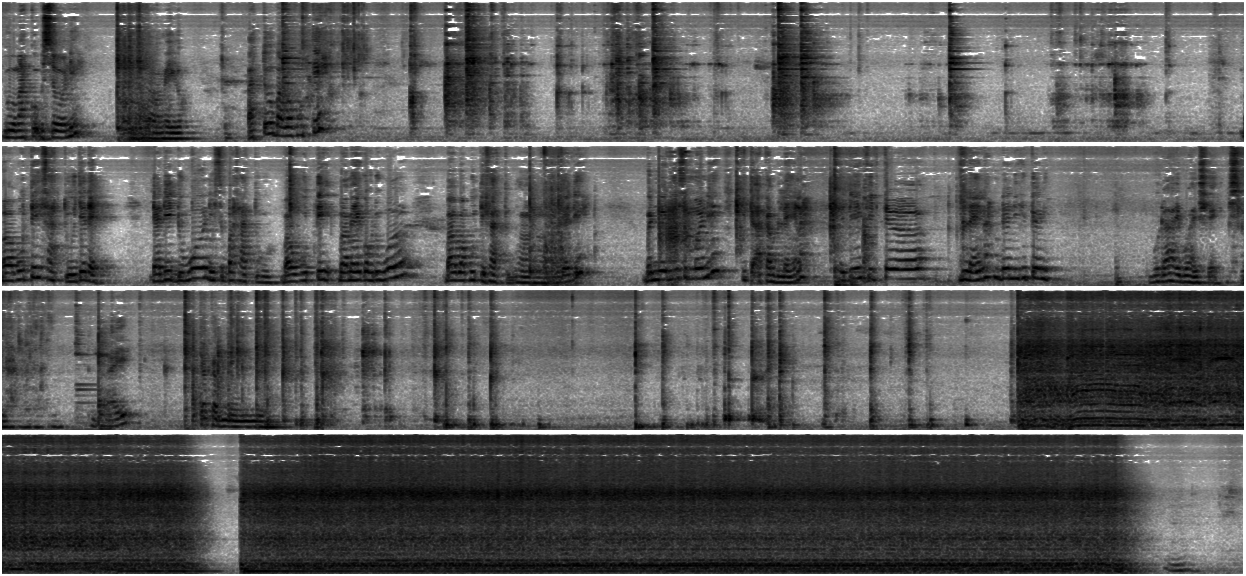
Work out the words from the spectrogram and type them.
Dua makuk besar ni bawang merah. Lepas tu bawang putih bawang putih satu je deh. Jadi dua ni sebab satu. Bawang putih, bawang merah dua, bawang putih satu. Ha, jadi benda ni semua ni kita akan blend lah. Jadi kita blend lah benda ni kita ni. Budah ibu Aisyah. Bismillahirrahmanirrahim. Baik. Kita akan blend.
